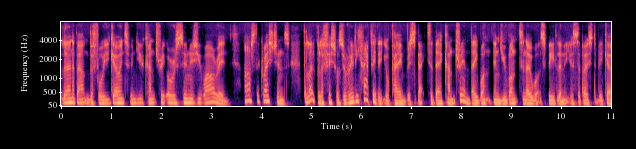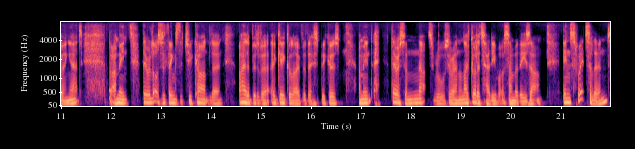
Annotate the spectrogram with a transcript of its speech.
Learn about them before you go into a new country or as soon as you are in. Ask the questions. The local officials are really happy that you're paying respect to their country and they want and you want to know what speed limit you're supposed to be going at. But I mean, there are lots of things that you can't learn. I had a bit of a, a giggle over this because I mean there are some nuts rules around, and I've got to tell you what some of these are. In Switzerland,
